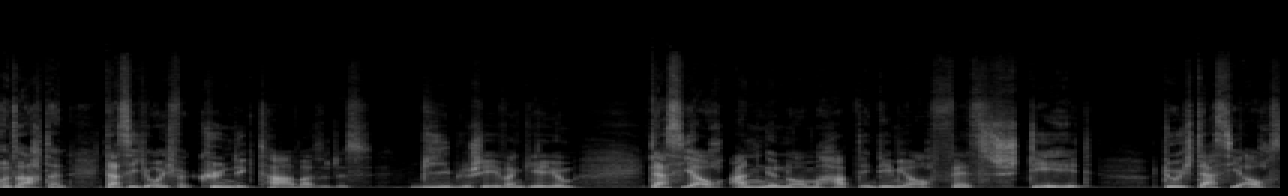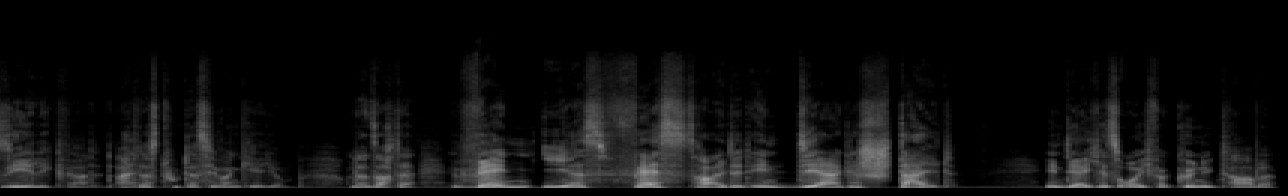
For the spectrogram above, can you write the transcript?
Und sagt dann, dass ich euch verkündigt habe, also das biblische Evangelium, das ihr auch angenommen habt, indem ihr auch feststeht, durch das ihr auch selig werdet. All das tut das Evangelium. Und dann sagt er, wenn ihr es festhaltet in der Gestalt, in der ich es euch verkündigt habe,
